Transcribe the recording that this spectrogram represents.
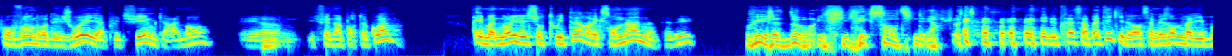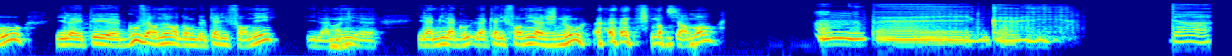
pour vendre des jouets. Il n'y a plus de films, carrément. Et euh, mm. il fait n'importe quoi. Et maintenant, il est sur Twitter avec son âne, t'as vu? Oui, j'adore. Il est extraordinaire. il est très sympathique. Il est dans sa maison de Malibu. Il a été gouverneur donc de Californie. Il a mis il a mis la, la Californie à genoux financièrement. I'm the bad guy. Duh.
